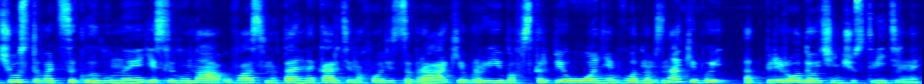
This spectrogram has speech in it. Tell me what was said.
чувствовать циклы Луны. Если Луна у вас в натальной карте находится в раке, в рыбах, в скорпионе, в водном знаке, вы от природы очень чувствительны.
